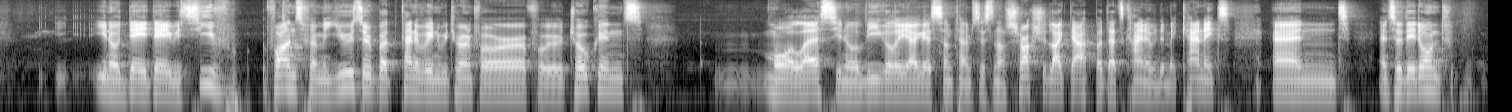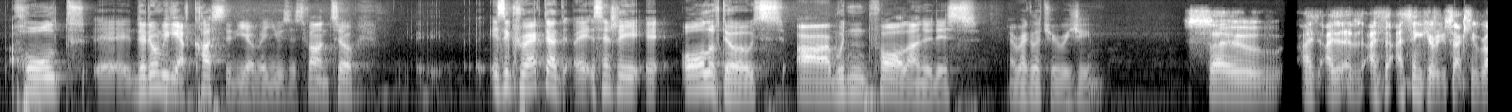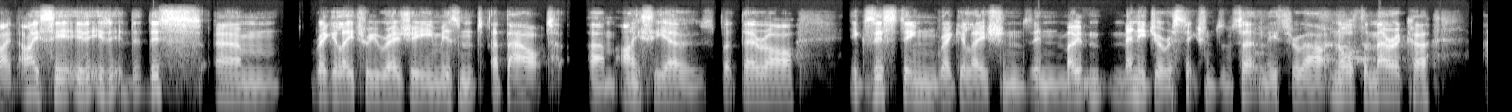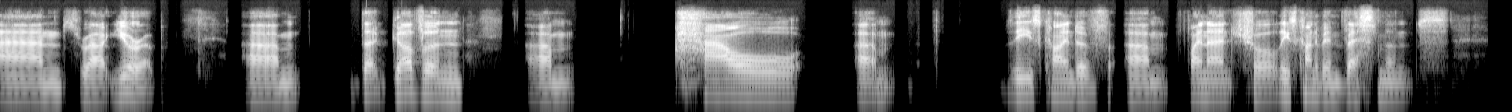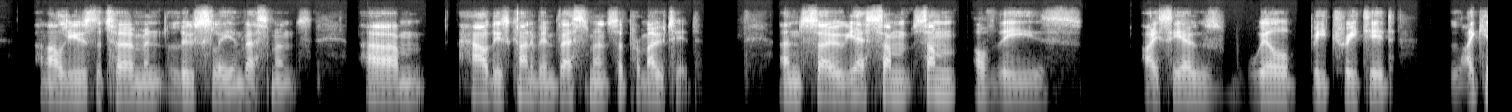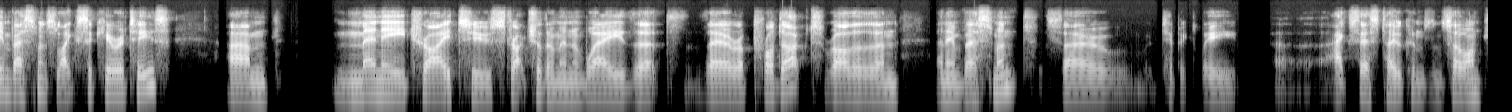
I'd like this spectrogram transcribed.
you know they they receive funds from a user but kind of in return for for tokens more or less you know legally i guess sometimes it's not structured like that but that's kind of the mechanics. And and so they don't hold uh, they don't really have custody of a user's fund so uh, is it correct that uh, essentially uh, all of those wouldn't fall under this regulatory regime so I, I, I, th I, think you're exactly right. I see it, it, it this um, regulatory regime isn't about um, ICOs, but there are existing regulations in many jurisdictions and certainly throughout North America and throughout Europe um, that govern um, how um, these kind of um, financial, these kind of investments, and I'll use the term loosely investments, um, how these kind of investments are promoted. And so, yes, some some of these ICOs will be treated like investments, like securities. Um, many try to structure them in a way that they're a product rather than an investment. So typically uh, access tokens and so on.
